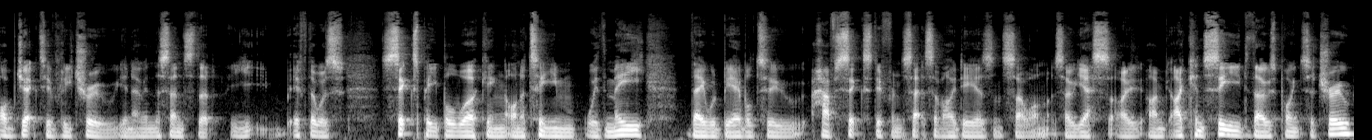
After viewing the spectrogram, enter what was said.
objectively true. You know, in the sense that if there was six people working on a team with me, they would be able to have six different sets of ideas and so on. So yes, I I'm, i concede those points are true,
